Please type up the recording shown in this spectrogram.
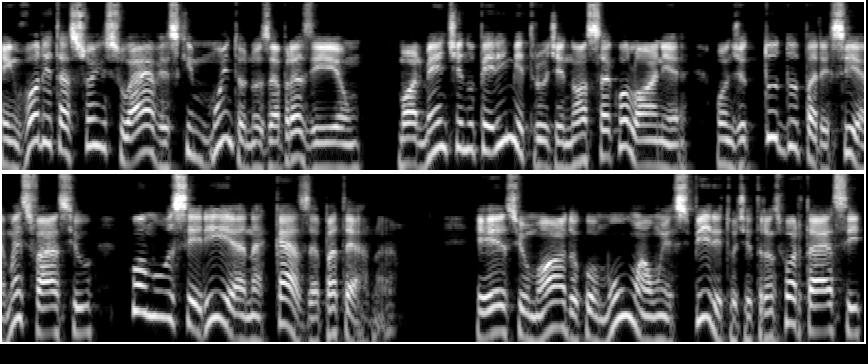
em volitações suaves que muito nos apraziam, mormente no perímetro de nossa colônia, onde tudo parecia mais fácil, como o seria na casa paterna. Esse o modo comum a um espírito de transportar-se,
